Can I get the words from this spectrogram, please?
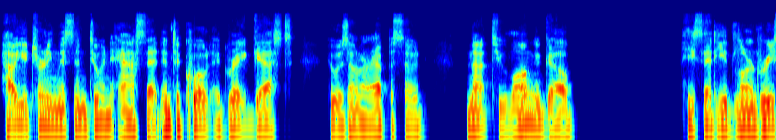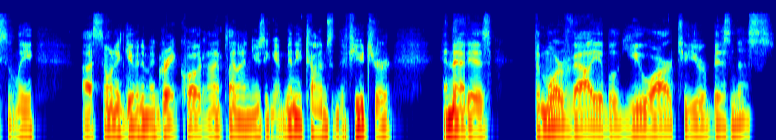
How are you turning this into an asset? And to quote a great guest who was on our episode not too long ago, he said he'd learned recently, uh, someone had given him a great quote, and I plan on using it many times in the future. And that is the more valuable you are to your business,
